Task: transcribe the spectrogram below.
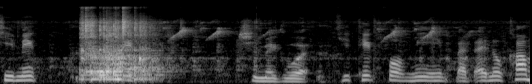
ชีเมก She make what? ชีเทค for me แบบไอ้นกคัม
